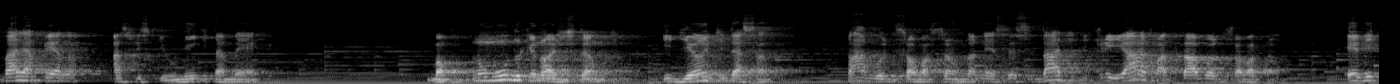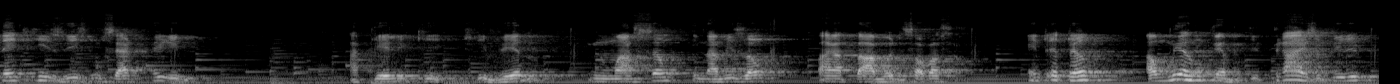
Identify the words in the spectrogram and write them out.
Vale a pena assistir, o link também aqui. Bom, no mundo que nós estamos e diante dessa tábua de salvação, da necessidade de criar uma tábua de salvação, é evidente que existe um certo perigo. Aquele que se vê numa ação e na visão para a tábua de salvação. Entretanto, ao mesmo tempo que traz o perigo,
